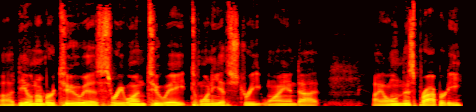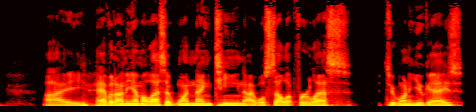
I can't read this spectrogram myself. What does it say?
Uh, deal number two is 3128 20th Street, Wyandotte. I own this property. I have it on the MLS at 119. I will sell it for less to one of you guys.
